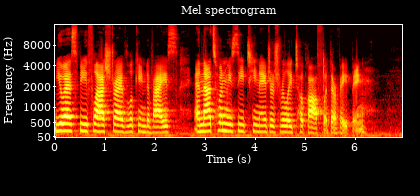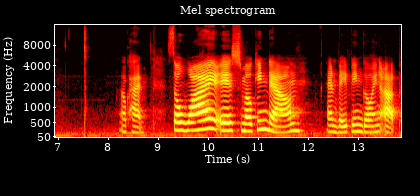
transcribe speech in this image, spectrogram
USB flash drive looking device. And that's when we see teenagers really took off with their vaping. Okay, so why is smoking down and vaping going up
